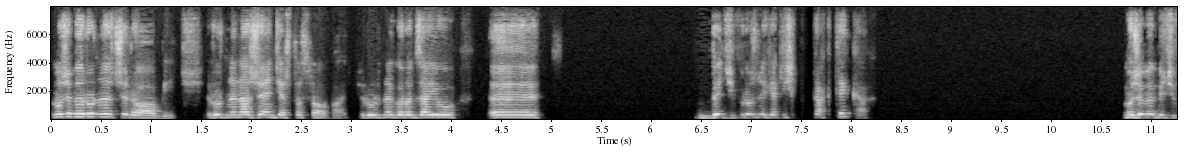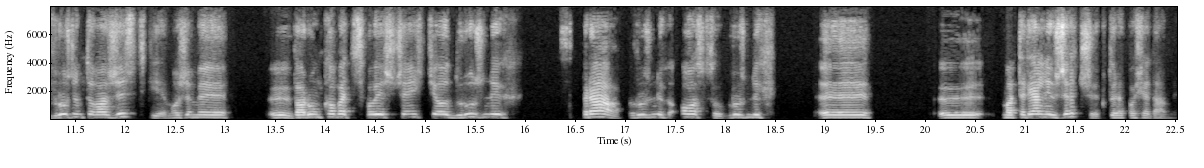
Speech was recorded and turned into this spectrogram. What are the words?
możemy różne rzeczy robić, różne narzędzia stosować, różnego rodzaju yy, być w różnych jakichś praktykach. Możemy być w różnym towarzystwie, możemy y, warunkować swoje szczęście od różnych spraw, różnych osób, różnych materialnych rzeczy, które posiadamy.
